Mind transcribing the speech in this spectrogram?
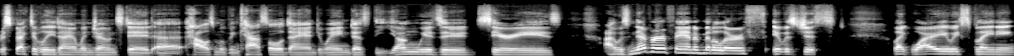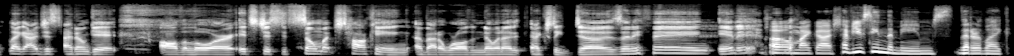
respectively, Diane Wynne Jones did uh, Howl's Moving Castle. Diane Duane does the Young Wizard series. I was never a fan of Middle Earth. It was just like, why are you explaining? Like, I just, I don't get all the lore. It's just, it's so much talking about a world and no one actually does anything in it. Oh my gosh. Have you seen the memes that are like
